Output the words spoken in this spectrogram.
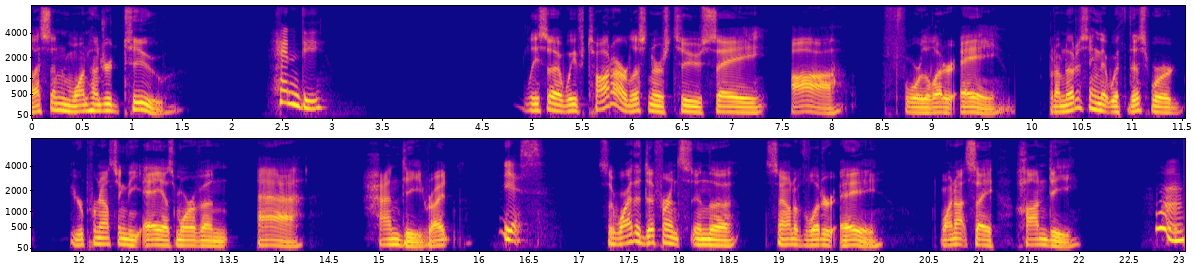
Lesson 102 Handy. Lisa, we've taught our listeners to say ah for the letter A, but I'm noticing that with this word, you're pronouncing the A as more of an ah, handy, right? Yes. So why the difference in the sound of the letter A? Why not say handy? Hmm.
